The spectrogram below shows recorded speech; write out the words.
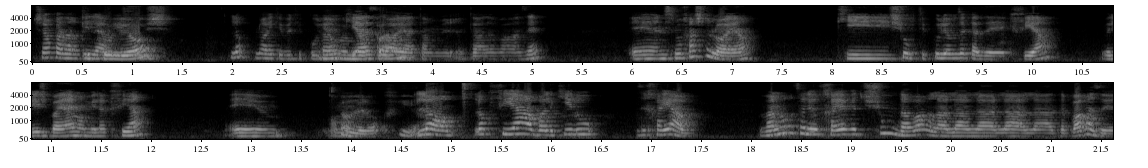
משם חזרתי טיפול יום? לא, לא הייתי בטיפול יום, כי אז לא? היה את הדבר הזה. אה, אני שמחה שלא היה, כי שוב, טיפול יום זה כזה כפייה, ולי יש בעיה עם המילה כפייה. אה, לא, זה לא כפייה. לא, לא כפייה, אבל כאילו, זה חייב. ואני לא רוצה להיות חייבת שום דבר לדבר הזה,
